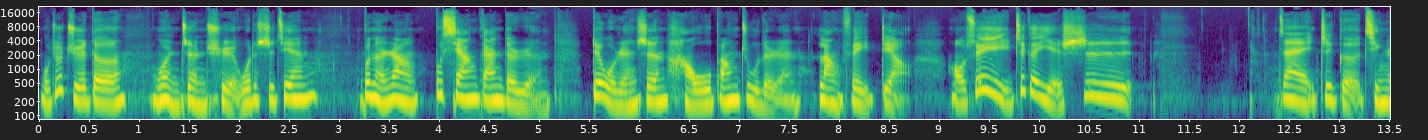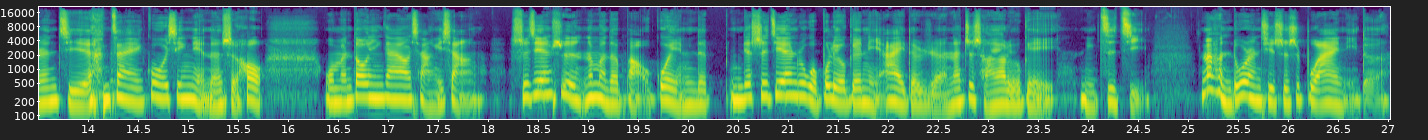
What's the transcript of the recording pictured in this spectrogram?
我就觉得我很正确。我的时间不能让不相干的人对我人生毫无帮助的人浪费掉。好，所以这个也是在这个情人节，在过新年的时候。我们都应该要想一想，时间是那么的宝贵。你的你的时间如果不留给你爱的人，那至少要留给你自己。那很多人其实是不爱你的，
